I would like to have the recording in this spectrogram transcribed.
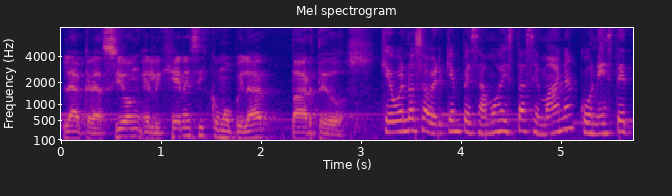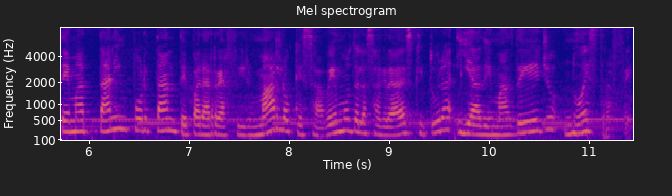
la creación, el Génesis como pilar, parte 2. Qué bueno saber que empezamos esta semana con este tema tan importante para reafirmar lo que sabemos de la Sagrada Escritura y además de ello nuestra fe.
